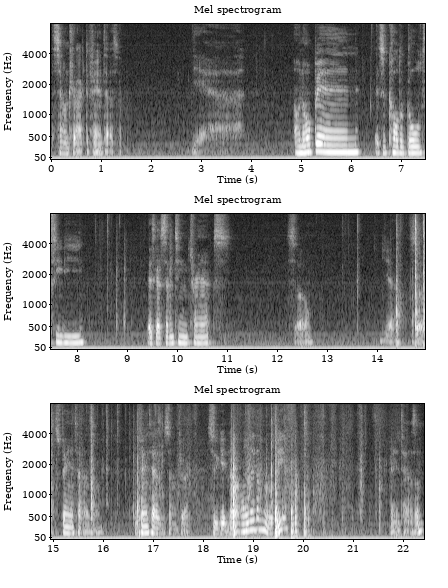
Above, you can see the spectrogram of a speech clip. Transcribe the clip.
The soundtrack to Phantasm. Yeah. Unopened. It's called a gold CD. It's got 17 tracks. So, yeah. So it's Phantasm. The Phantasm soundtrack. So you get not only the movie, Phantasm,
